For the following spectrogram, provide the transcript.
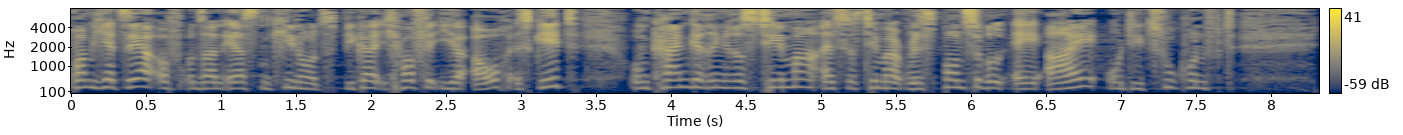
freue mich jetzt sehr auf unseren ersten Keynote-Speaker. Ich hoffe, ihr auch. Es geht um kein geringeres Thema als das Thema Responsible AI und die Zukunft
